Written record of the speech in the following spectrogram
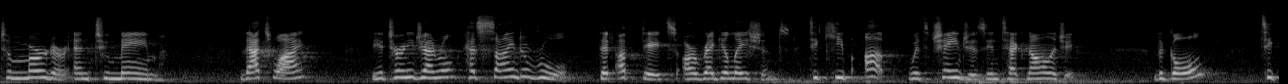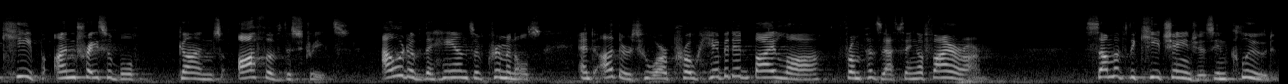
to murder and to maim. That's why the Attorney General has signed a rule that updates our regulations to keep up with changes in technology. The goal? To keep untraceable guns off of the streets, out of the hands of criminals and others who are prohibited by law from possessing a firearm. Some of the key changes include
